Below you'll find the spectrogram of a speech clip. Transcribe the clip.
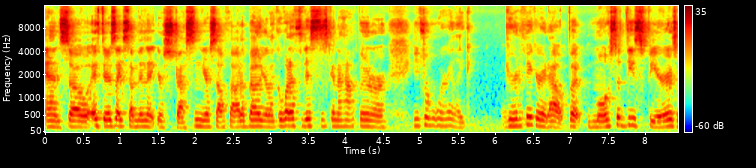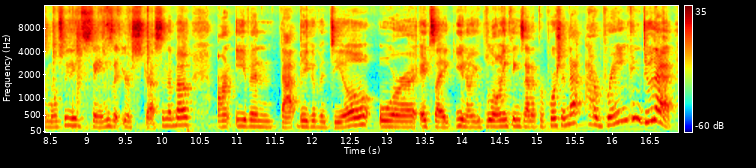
And so if there's like something that you're stressing yourself out about, you're like, oh, what if this is gonna happen? Or you don't worry, like you're gonna figure it out. But most of these fears or most of these things that you're stressing about aren't even that big of a deal, or it's like, you know, you're blowing things out of proportion. That our brain can do that.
